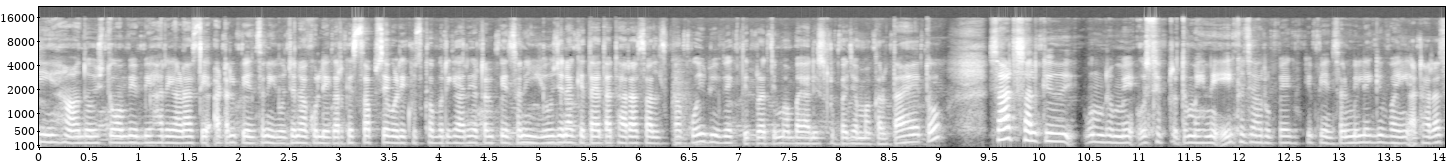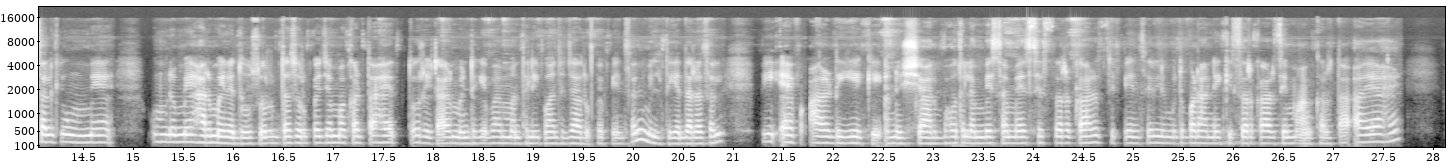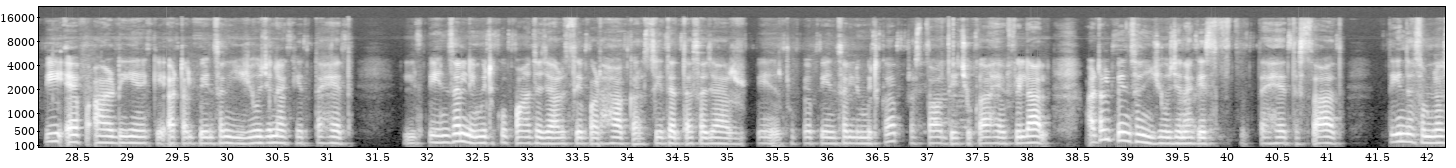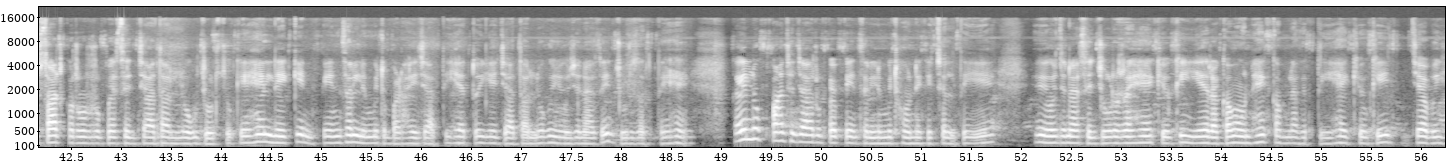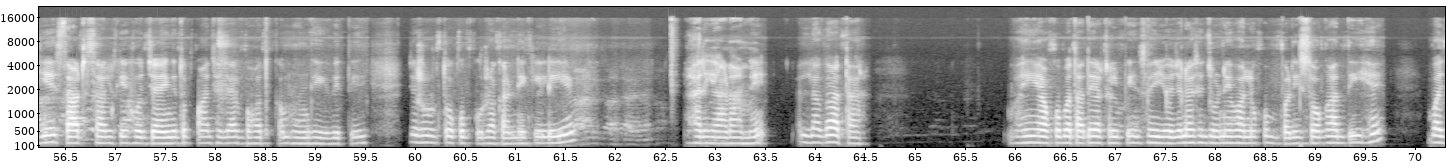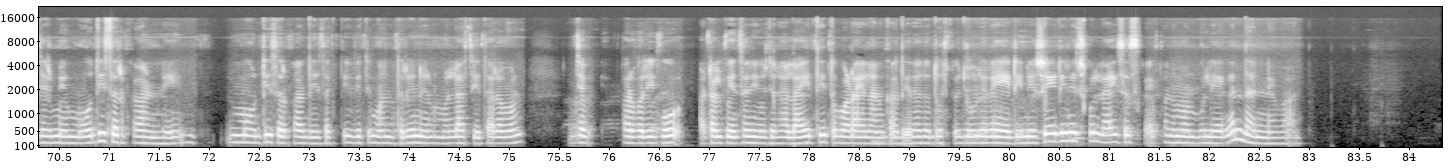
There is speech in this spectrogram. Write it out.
जी हाँ दोस्तों, अभी भी हरियाणा से अटल पेंशन योजना को लेकर के सबसे बड़ी खुशखबरी आ रही अटल पेंशन योजना के तहत अठारह साल का कोई भी व्यक्ति प्रतिमा बयालीस रुपये जमा करता है तो साठ साल की उम्र में उसे प्रति महीने एक हज़ार रुपये की पेंशन मिलेगी। वहीं अठारह साल की उम्र में उम्र में हर महीने दो सौ दस रुपये जमा करता है तो रिटायरमेंट के बाद मंथली पाँच हज़ार रुपये पेंशन मिलती है। दरअसल P F R D A के अनुसार बहुत लंबे समय से सरकार से पेंशन लिमिट बढ़ाने की सरकार से मांग करता आया है। पीएफआरडीए के अटल पेंशन योजना के तहत पेंशन लिमिट को पाँच हज़ार से बढ़ाकर सीधा दस हज़ार रुपये पेंशन लिमिट का प्रस्ताव दे चुका है। फ़िलहाल अटल पेंशन योजना के तहत सात तीन दशमलव साठ करोड़ रुपए से ज़्यादा लोग जुड़ चुके हैं, लेकिन पेंशन लिमिट बढ़ाई जाती है तो ये ज़्यादा लोग योजना से जुड़ सकते हैं। कई लोग पाँच हज़ार रुपये पेंशन लिमिट होने के चलते ये योजना से जुड़ रहे हैं, क्योंकि ये रकम उन्हें कम लगती है, क्योंकि जब ये साठ साल के हो जाएँगे तो पाँच हज़ार बहुत कम होंगे वित्तीय ज़रूरतों को पूरा करने के लिए। हरियाणा में लगातार, वहीं आपको बता दें, अटल पेंशन योजना से जुड़ने वालों को बड़ी सौगात दी है। बजट में मोदी सरकार ने, मोदी सरकार दे सकती वित्त मंत्री निर्मला सीतारमण जब फरवरी को अटल पेंशन योजना लाई थी तो बड़ा ऐलान कर दिया था। तो दोस्तों, जुड़े रहे एटी न्यूज़ एटी न्यूज़ को लाइक, सब्सक्राइब करना मत भूलिएगा। धन्यवाद।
